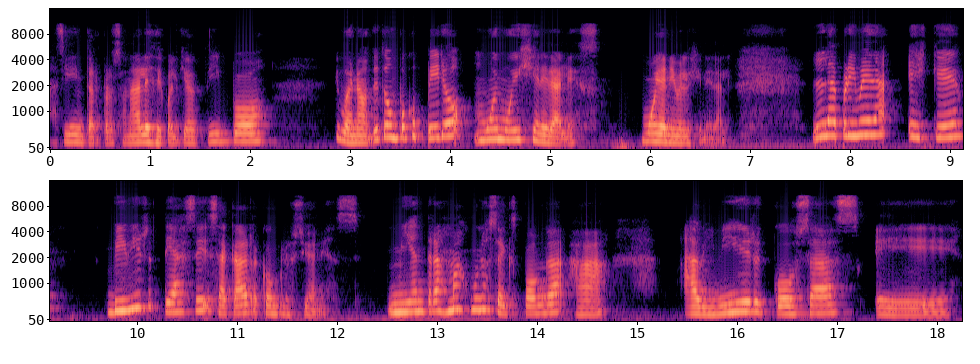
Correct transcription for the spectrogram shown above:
así interpersonales de cualquier tipo. Y bueno, de todo un poco, pero muy, muy generales. Muy a nivel general. La primera es que vivir te hace sacar conclusiones. Mientras más uno se exponga a a vivir cosas eh,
